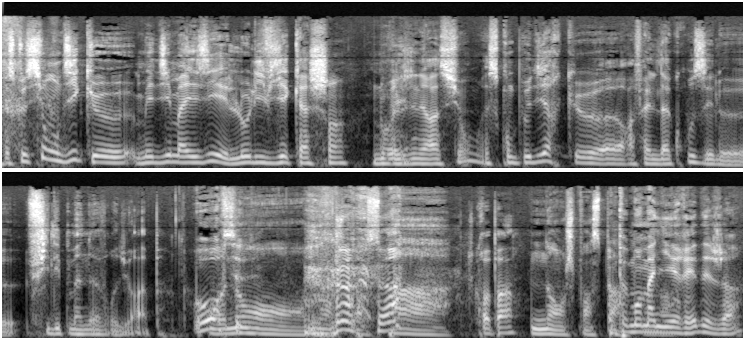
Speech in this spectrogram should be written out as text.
Est-ce que si on dit que Mehdi Maizi est l'Olivier Cachin, nouvelle Oui. génération, est-ce qu'on peut dire que euh, Raphaël Dacruz est le Philippe Manœuvre du rap? Oh, Oh, non, non, je pense pas. Tu crois pas Non, je pense pas. un peu moins maniéré déjà.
